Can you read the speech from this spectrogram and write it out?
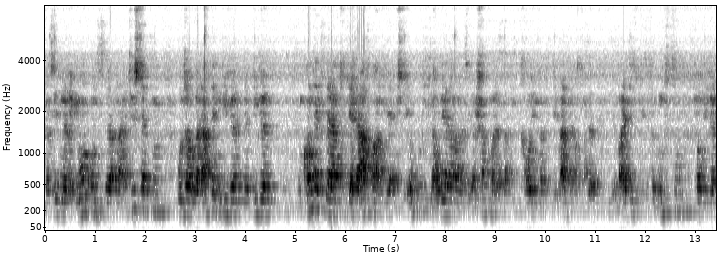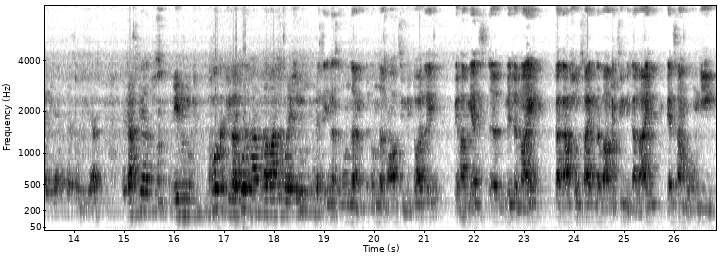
dass wir in der Region uns äh, an einen Tisch setzen und darüber nachdenken, wie wir, wie wir im Kontext der, der Gasbahn der Entstehung, und ich glaube ja daran, dass wir das schaffen, weil das Land, ich traue dem, dem Land einfach diese, diese Weitsicht und diese Ich hoffe, ich werde nicht eines Besseren gelehrt, dass wir eben über Kurkartenrabatte oder ähnliches. Wir sehen das in unserem, in unserem Ort ziemlich deutlich. Wir haben jetzt äh, Mitte Mai, da gab es schon Zeiten, da waren wir ziemlich allein. Jetzt haben wir um die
